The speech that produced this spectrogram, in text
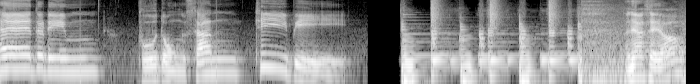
해드림 부동산 TV 안녕하세요.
